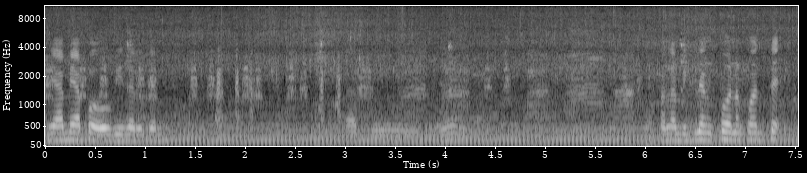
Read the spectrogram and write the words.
Maya maya po, uwi na rin kami. At ayun. Palamig lang po ng konti.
